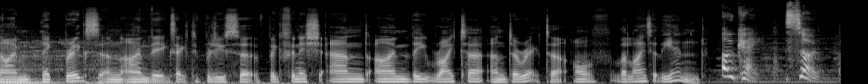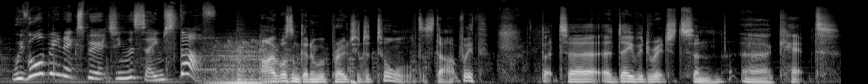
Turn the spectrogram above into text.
I'm Nick Briggs, and I'm the executive producer of Big Finish, and I'm the writer and director of The Light at the End. Okay, so we've all been experiencing the same stuff. I wasn't going to approach it at all to start with, but uh, David Richardson uh, kept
